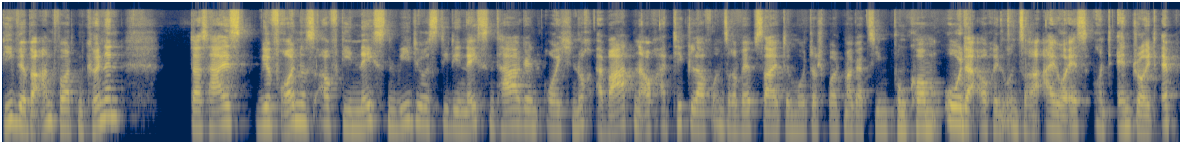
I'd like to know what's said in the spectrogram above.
die wir beantworten können. Das heißt, wir freuen uns auf die nächsten Videos, die die nächsten Tage euch noch erwarten. Auch Artikel auf unserer Webseite motorsportmagazin.com oder auch in unserer iOS- und Android-App.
